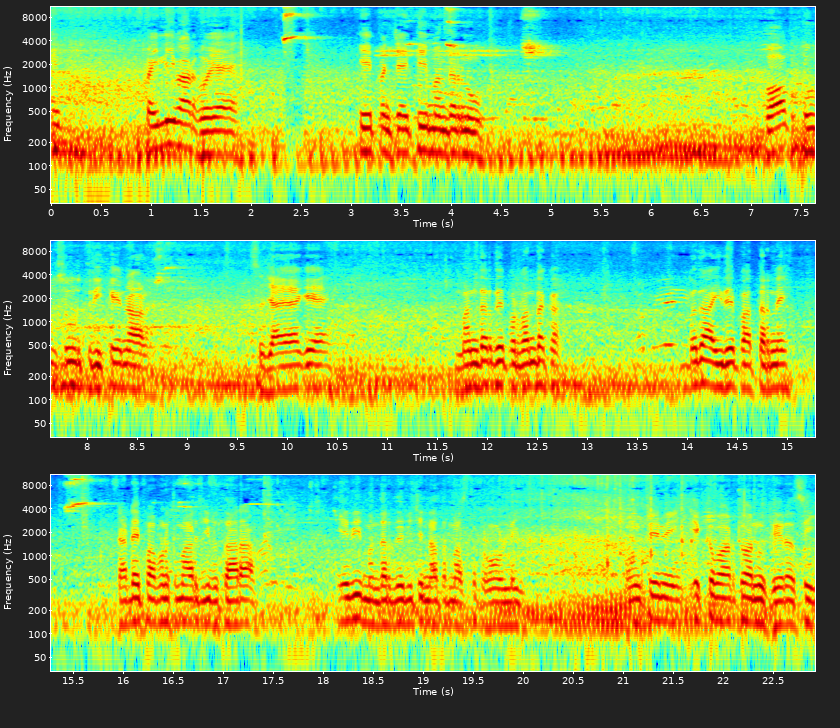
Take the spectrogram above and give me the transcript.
ਇਹ ਪਹਿਲੀ ਵਾਰ ਹੋਇਆ ਹੈ ਕਿ ਪੰਚਾਇਤੀ ਮੰਦਿਰ ਨੂੰ। ਬਹੁਤ ਖੂਬਸੂਰਤ ਤਰੀਕੇ ਨਾਲ ਸਜਾਇਆ ਗਿਆ ਹੈ। ਮੰਦਿਰ ਦੇ ਪ੍ਰਬੰਧਕ, ਵਧਾਈ ਦੇ ਪਾਤਰ ਨੇ। ਸਾਡੇ ਪਵਨ ਕੁਮਾਰ ਜੀ ਬਤਾਰਾ ਇਹ ਵੀ ਮੰਦਿਰ ਦੇ ਵਿੱਚ ਨਤਮਸਤਕ ਹੋਣ ਲਈ ਪਹੁੰਚੇ ਨੇ। ਇੱਕ ਵਾਰ ਤੁਹਾਨੂੰ ਫਿਰ ਅਸੀਂ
